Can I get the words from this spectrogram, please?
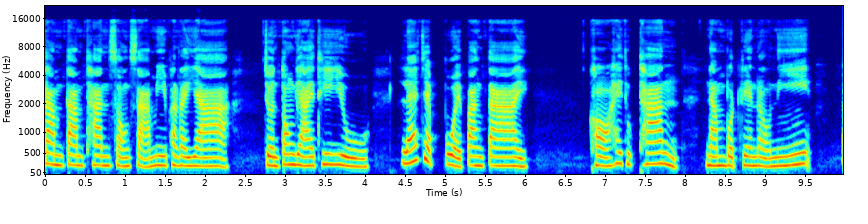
กรรมตามทันสองสามีภรรยา จนต้องย้ายที่อยู่ และเจ็บป่วยปางตาย ขอให้ทุกท่านนำบทเรียนเหล่านี้ ไป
